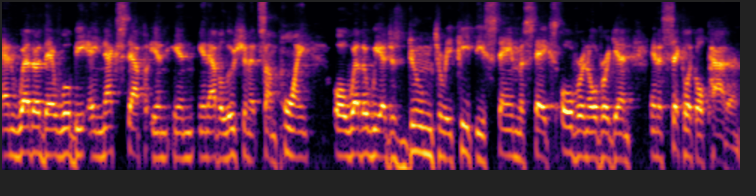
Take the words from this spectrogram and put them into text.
and whether there will be a next step in, in, in evolution at some point, or whether we are just doomed to repeat these same mistakes over and over again in a cyclical pattern.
